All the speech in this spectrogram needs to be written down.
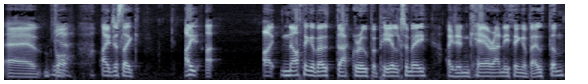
uh, but Yeah. I just like I, I, I nothing about that group appealed to me. I didn't care anything about them,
